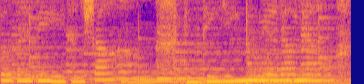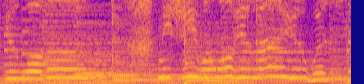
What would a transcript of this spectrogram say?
坐在地毯上，听听音乐，聊聊愿望。你希望我越来越温柔，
